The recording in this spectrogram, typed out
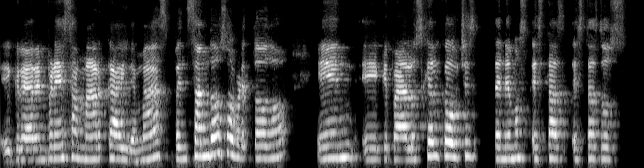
eh, crear empresa, marca y demás, pensando sobre todo en eh, que para los health coaches tenemos estas, estas dos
